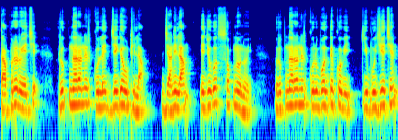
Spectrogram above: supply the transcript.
তারপরে রয়েছে, রূপনারায়ণের কুলে জেগে উঠিলাম। জানিলাম, এ জগৎ স্বপ্ন নয়। রূপনারায়ণের কুল বলতে কবি কি বুঝিয়েছেন?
